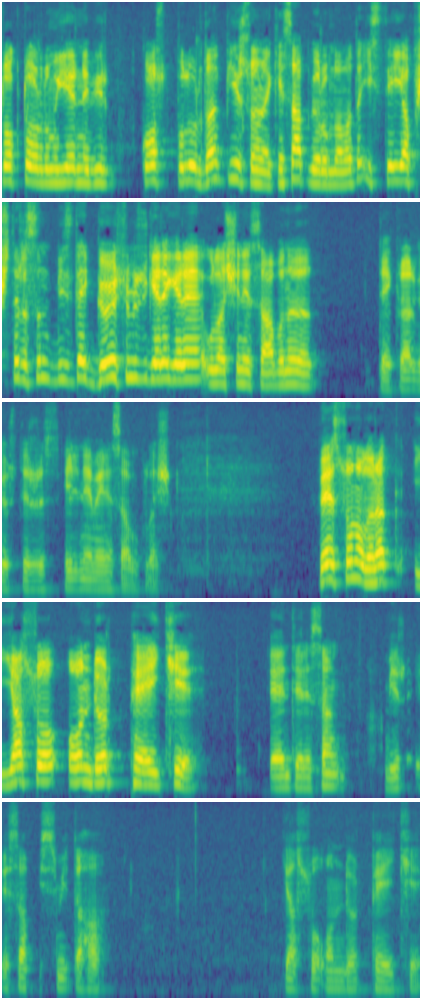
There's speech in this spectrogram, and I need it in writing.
Doktor Doom'u yerine bir Ghost bulur da bir sonraki hesap yorumlamada isteği yapıştırırsın. Biz de göğsümüzü gere gere Ulaş'ın hesabını tekrar gösteririz. Eline emeğine sağlık Ulaş. Ve son olarak Yaso 14P2 enteresan bir hesap ismi daha. Yaso 14P2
